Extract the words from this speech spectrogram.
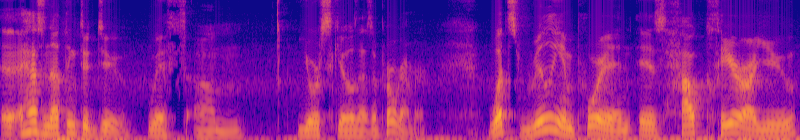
it has nothing to do with um, your skills as a programmer. What's really important is how clear are you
